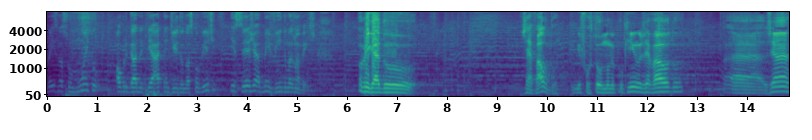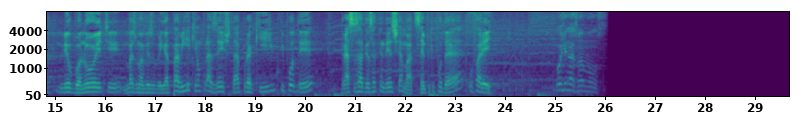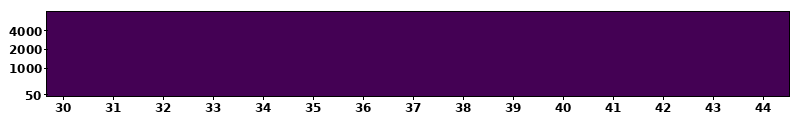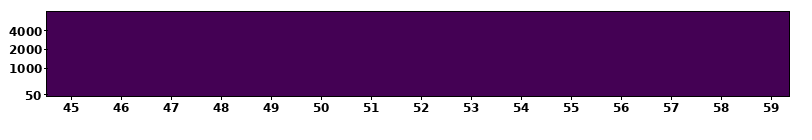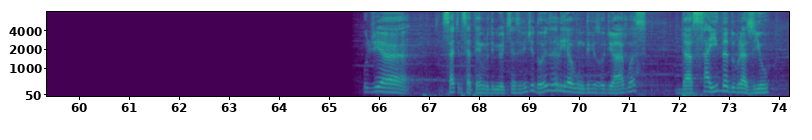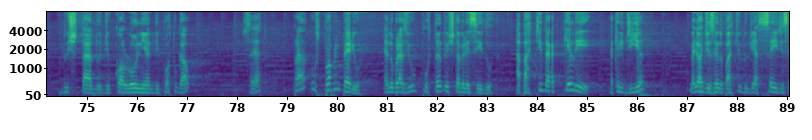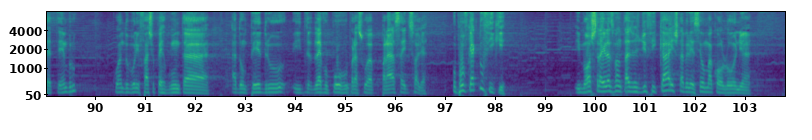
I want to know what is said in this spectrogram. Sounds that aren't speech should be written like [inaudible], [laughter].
Vez nosso muito obrigado por ter atendido o nosso convite e seja bem-vindo mais uma vez. Obrigado, Gevaldo. Me furtou o nome um pouquinho, Gevaldo. Uh, Jean, meu boa noite. Mais uma vez obrigado. Para mim aqui é um prazer estar por aqui e poder graças a Deus, atender esse chamado. Sempre que puder, o farei. Hoje nós vamos O dia 7 de setembro de 1822, ele é um divisor de águas da saída do Brasil do estado de colônia de Portugal, certo? Para o próprio império. É no Brasil, portanto, estabelecido a partir daquele, daquele dia, melhor dizendo, a partir do dia 6 de setembro, quando Bonifácio pergunta a Dom Pedro e leva o povo para sua praça e diz: Olha, o povo quer que tu fique. E mostra a ele as vantagens de ficar e estabelecer uma colônia,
